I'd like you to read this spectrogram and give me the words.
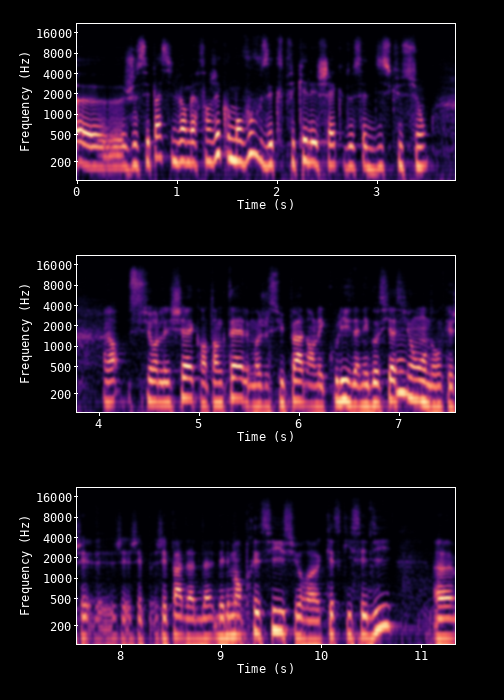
Euh, je ne sais pas, Sylvain Bersinger, comment vous vous expliquez l'échec de cette discussion? Alors, sur l'échec en tant que tel, moi je ne suis pas dans les coulisses de la négociation, mm. donc je n'ai pas d'éléments précis sur euh, qu'est-ce qui s'est dit. Euh,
